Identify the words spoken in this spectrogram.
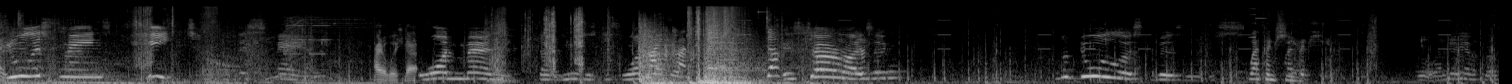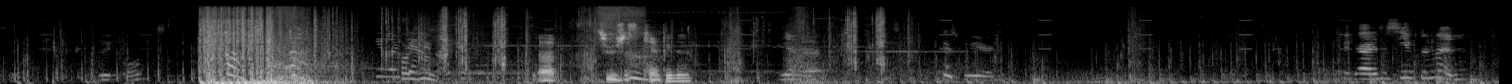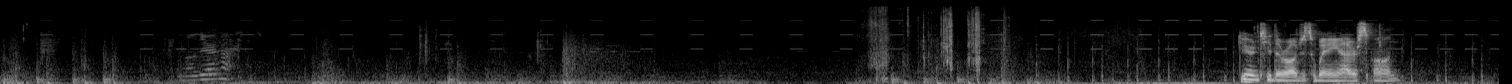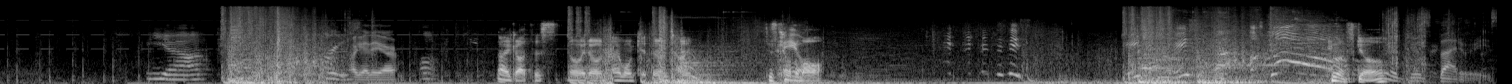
ready. Duelist mains hate this man. I wish that. One man that uses just one weapon is terrorizing the duelist business. Weapon here. Oh, I didn't have a close it. Wait, what? For you. Uh, she was just camping there? Yeah. It's weird. Okay, guys, let's see if they're mid. No, they're not. Guarantee they're all just waiting out our spawn. Yeah. Oh yeah, they are. Oh, I got this. No, I don't. I won't get there in time. Just kill them all. this is. Ace, ace, let's go! Let's go. They're just batteries.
